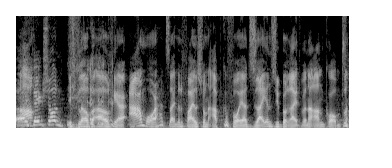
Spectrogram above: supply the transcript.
Ah, ich denke schon. Ich glaube auch, ja. Amor hat seinen Pfeil schon abgefeuert. Seien Sie bereit, wenn er ankommt. Siehst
